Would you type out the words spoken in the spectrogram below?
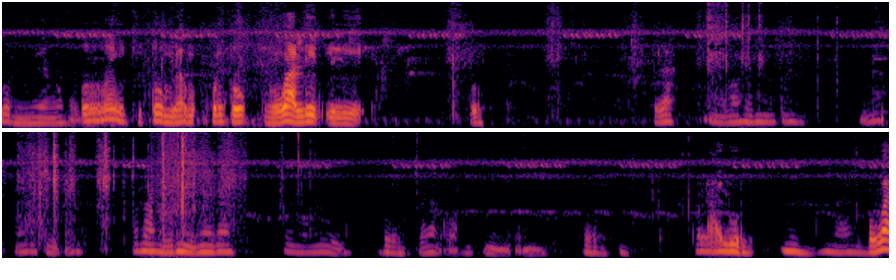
ต้มเนียงโอ้โหเอ้ยขี้ต้มแล้วคนตกหมูว่าเล่นอีหลีคนเห็นละเราเห็นอยู่ต้นนี่เราถือกันก็น่าเห็นอยู่ไงได้ก็ลองเลยอืมกำลังออกกี่กันนี่อืมก็หลายรุ่นอืมไรหมูว่า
